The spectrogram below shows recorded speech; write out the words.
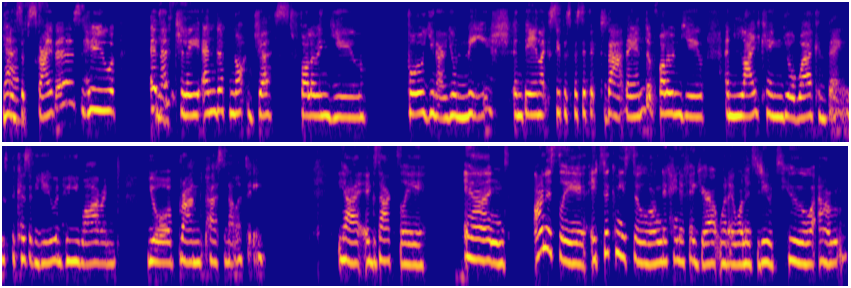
yes. and subscribers who eventually yes. end up not just following you for you know your niche and being like super specific to that they end up following you and liking your work and things because of you and who you are and your brand personality yeah, exactly. And honestly, it took me so long to kind of figure out what I wanted to do too. Um,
